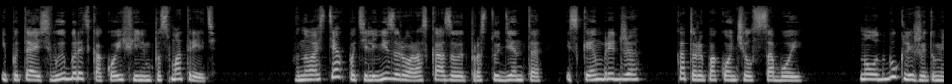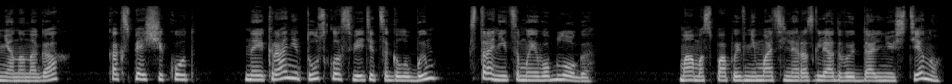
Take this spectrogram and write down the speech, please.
и пытаюсь выбрать, какой фильм посмотреть. В новостях по телевизору рассказывают про студента из Кембриджа, который покончил с собой. Ноутбук лежит у меня на ногах, как спящий кот. На экране тускло светится голубым страница моего блога. Мама с папой внимательно разглядывают дальнюю стену,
